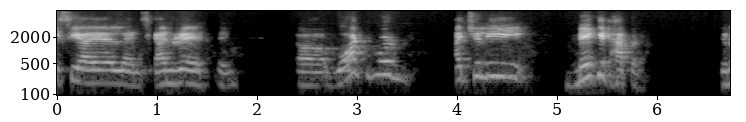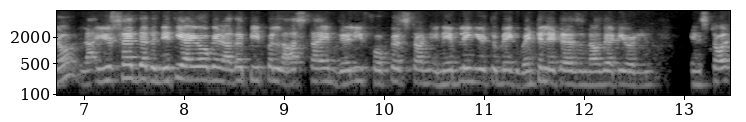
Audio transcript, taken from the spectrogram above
ECIL and Skanray thing uh, what would actually make it happen? You know, you said that the Niti Aayog and other people last time really focused on enabling you to make ventilators, and now that you're install,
